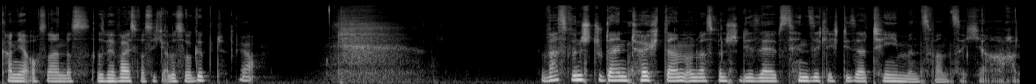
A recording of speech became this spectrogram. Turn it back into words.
Kann ja auch sein, dass, also wer weiß, was sich alles so gibt. Ja. Was wünschst du deinen Töchtern und was wünschst du dir selbst hinsichtlich dieser Themen in 20 Jahren?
